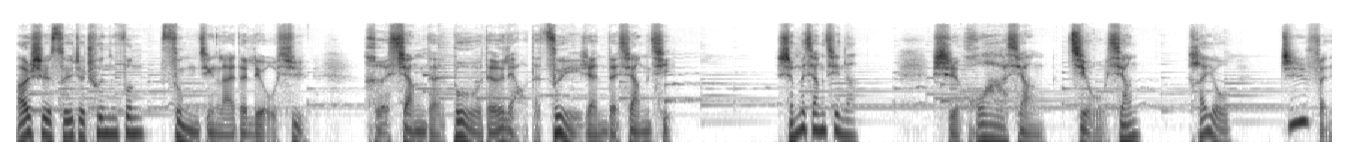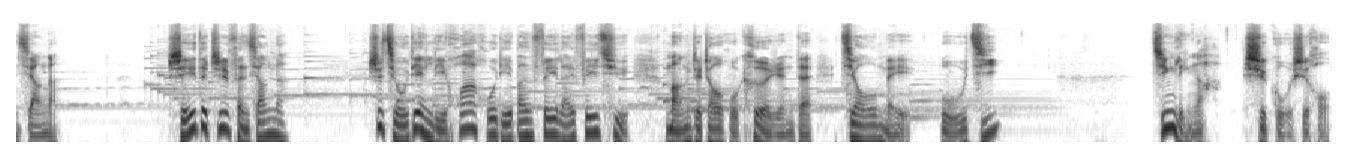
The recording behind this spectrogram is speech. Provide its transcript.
而是随着春风送进来的柳絮，和香的不得了的醉人的香气。什么香气呢？是花香、酒香，还有脂粉香啊。谁的脂粉香呢？是酒店里花蝴蝶般飞来飞去，忙着招呼客人的娇美无姬。精灵啊，是古时候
